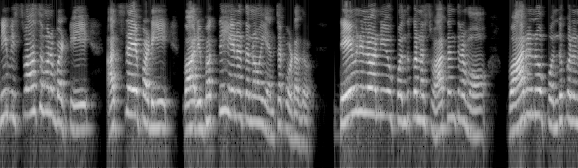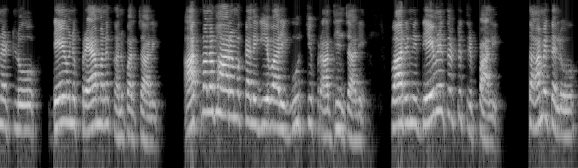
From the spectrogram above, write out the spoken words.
నీ విశ్వాసమును బట్టి అతిశయపడి వారి భక్తిహీనతను ఎంచకూడదు. దేవునిలో నీవు పొందుకున్న స్వాతంత్రము వారును పొందుకున్నట్లు దేవుని ప్రేమను కనుపరచాలి. ఆత్మల భారము కలిగి వారి గూర్చి ప్రార్థించాలి. వారిని దేవుని తట్టు త్రిప్పాలి. సామెతలు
